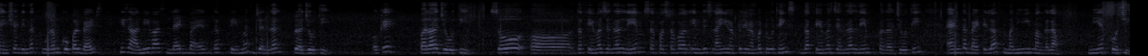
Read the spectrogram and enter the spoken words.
mention in the Kuram copper plate his army was led by the famous general Parajyoti okay Parajyoti. So uh, the famous general name. So first of all, in this line you have to remember two things: the famous general name Parajyoti and the Battle of Mani Mangalam near Kochi.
